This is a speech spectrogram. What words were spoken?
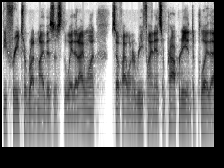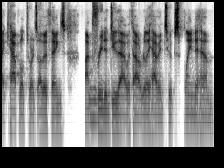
be free to run my business the way that I want. So if I want to refinance a property and deploy that capital towards other things, I'm mm-hmm. free to do that without really having to explain to him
